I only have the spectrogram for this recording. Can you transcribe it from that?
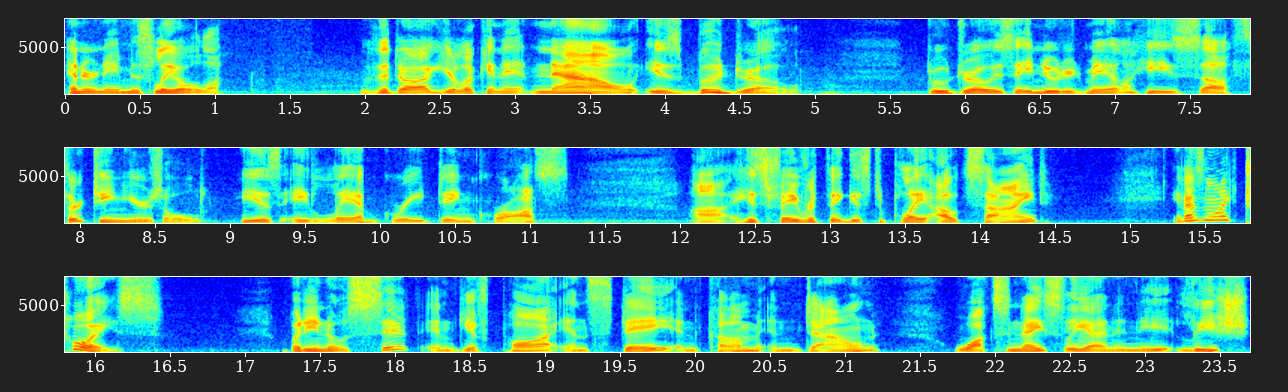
and her name is Leola. The dog you're looking at now is Boudreaux. Boudreaux is a neutered male. He's uh, 13 years old. He is a Lab Great Dane cross. Uh, his favorite thing is to play outside. He doesn't like toys, but he knows sit and give paw and stay and come and down, walks nicely on a leash,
